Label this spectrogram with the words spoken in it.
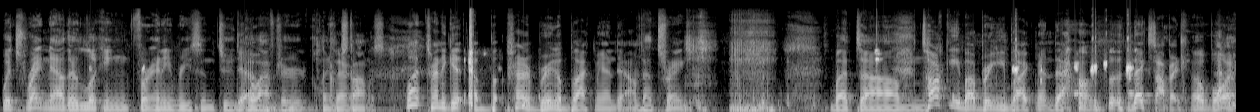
which right now they're looking for any reason to go after Clarence Clarence. Thomas. what? Trying to get a, trying to bring a black man down. That's right. But um, Talking about bringing black men down. Next topic. oh boy.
